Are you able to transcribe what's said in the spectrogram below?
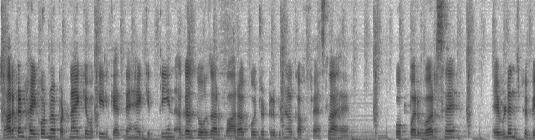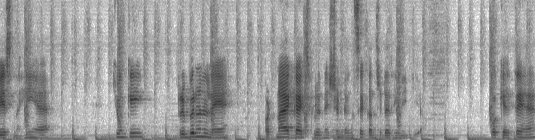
झारखंड हाईकोर्ट में पटनायक के वकील कहते हैं कि 3 अगस्त 2012 को जो ट्रिब्यूनल का फैसला है, वो परवर्स है एविडेंस पे बेस नहीं है, क्योंकि ट्रिब्यूनल ने पटनायक का एक्सप्लेनेशन ढंग से कंसिडर ही नहीं किया। वो कहते हैं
